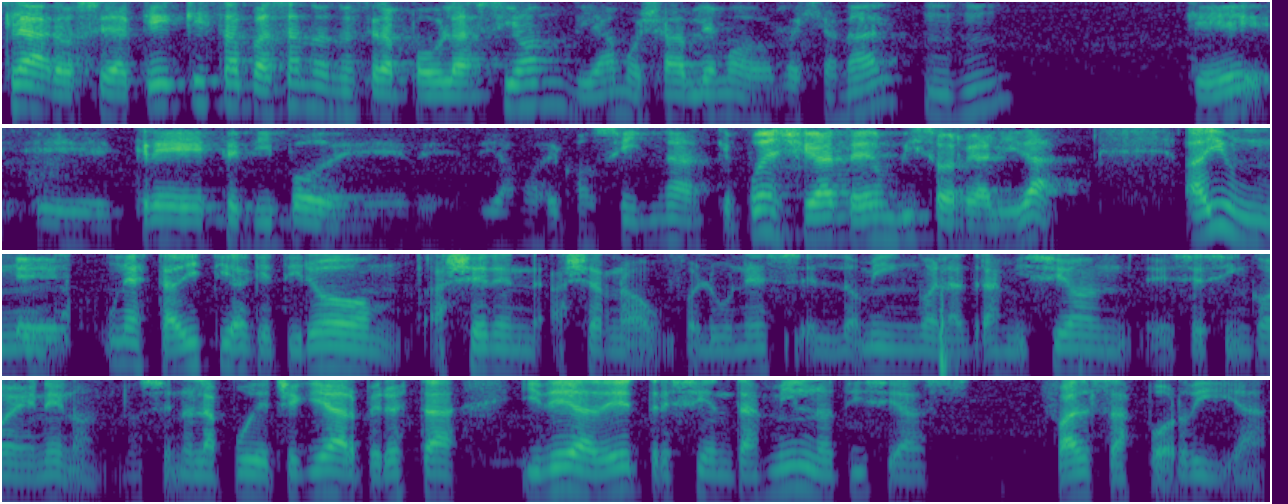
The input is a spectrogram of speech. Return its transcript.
claro, o sea, ¿qué, ¿qué, está pasando en nuestra población, digamos, ya hablemos regional, que eh, cree este tipo de, digamos, de consignas que pueden llegar a tener un viso de realidad? Hay un, eh, una estadística que tiró ayer, en, ayer no, fue lunes, el domingo, en la transmisión C5N, no, no sé, no la pude chequear, pero esta idea de 300.000 noticias falsas por día,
